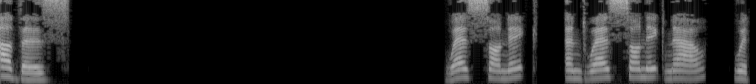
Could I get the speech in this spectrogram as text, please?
Others Where's Sonic? And Where's Sonic Now? Were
